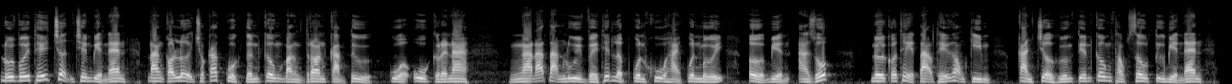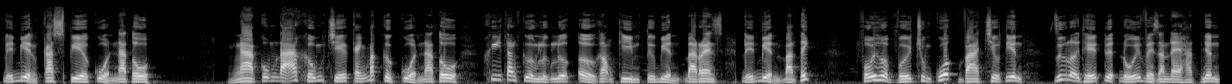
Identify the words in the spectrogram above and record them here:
Đối với thế trận trên Biển Đen đang có lợi cho các cuộc tấn công bằng drone cảm tử của Ukraine, Nga đã tạm lui về thiết lập quân khu hải quân mới ở biển Azov, nơi có thể tạo thế gọng kìm cản trở hướng tiến công thọc sâu từ Biển Đen đến biển Caspia của NATO. Nga cũng đã khống chế cánh bắc cực của NATO khi tăng cường lực lượng ở gọng kìm từ biển Barents đến biển Baltic, phối hợp với Trung Quốc và Triều Tiên giữ lợi thế tuyệt đối về gian đe hạt nhân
